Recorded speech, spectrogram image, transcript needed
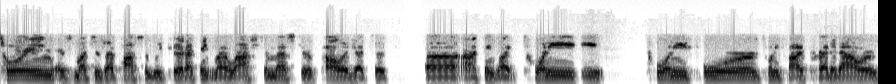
touring as much as I possibly could. I think my last semester of college, I took, uh, I think like 20, 24, 25 credit hours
